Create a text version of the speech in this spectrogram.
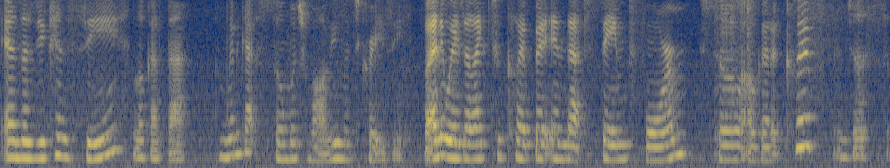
And as you can see look at that I'm gonna get so much volume, it's crazy. But anyways, I like to clip it in that same form. So I'll get a clip and just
